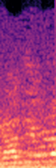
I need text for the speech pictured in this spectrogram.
આગળ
